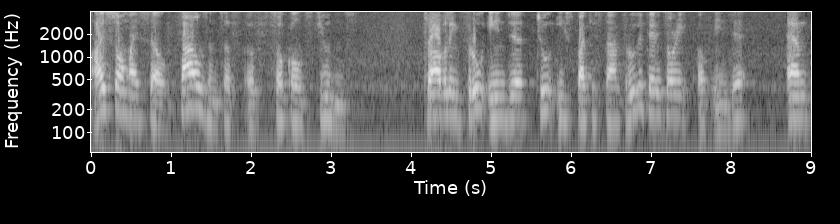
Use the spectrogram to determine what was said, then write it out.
I saw myself, thousands of, of so-called students traveling through India to East Pakistan, through the territory of India, and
